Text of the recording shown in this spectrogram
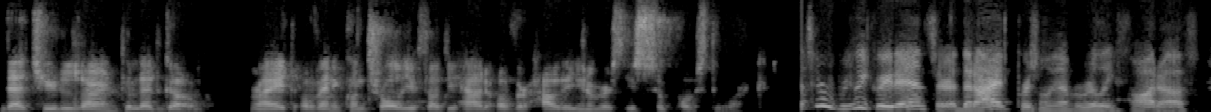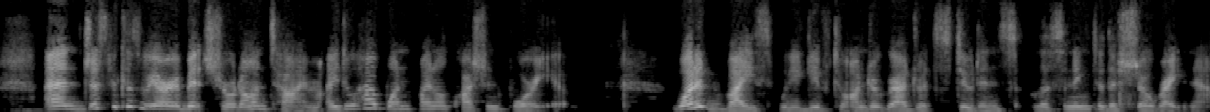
that you learn to let go, right? Of any control you thought you had over how the universe is supposed to work. That's a really great answer that I personally never really thought of. And just because we are a bit short on time, I do have one final question for you. What advice would you give to undergraduate students listening to the show right now?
